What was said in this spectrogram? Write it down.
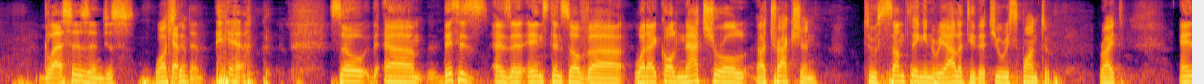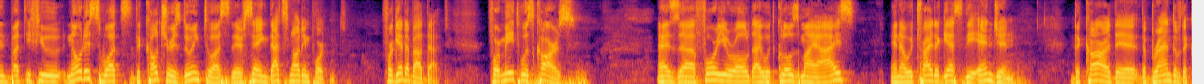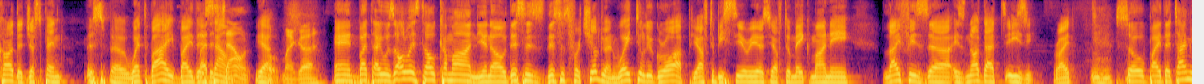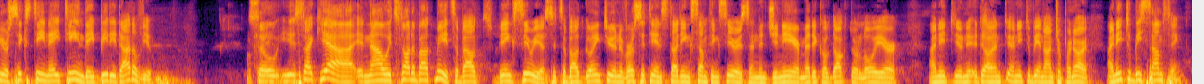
glasses and just Watch kept them? them. Yeah, So um, this is as an instance of uh, what I call natural attraction to something in reality that you respond to, right? And but if you notice what the culture is doing to us, they're saying that's not important. Forget about that. For me, it was cars. As a four-year-old, I would close my eyes and I would try to guess the engine, the car, the the brand of the car that just pen, uh, went by by the by the sound. sound. Yeah. Oh my god. And but I was always told, come on, you know, this is this is for children. Wait till you grow up. You have to be serious. You have to make money. Life is uh, is not that easy, right? So by the time you're 16, 18, they beat it out of you. So it's like, yeah, now it's not about me. It's about being serious. It's about going to university and studying something serious. An engineer, medical doctor, lawyer. I need to I need to be an entrepreneur. I need to be something.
